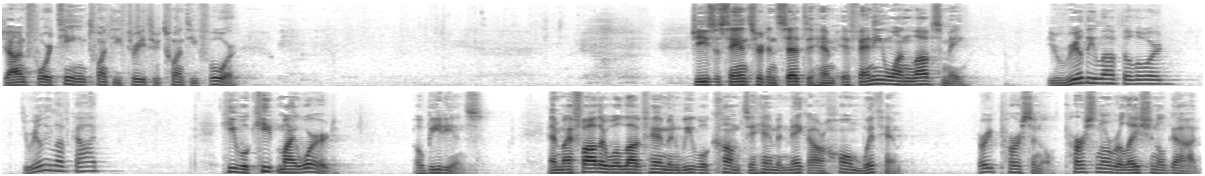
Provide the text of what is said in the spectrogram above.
John 14, 23 through 24. Jesus answered and said to him, If anyone loves me, you really love the Lord? You really love God? He will keep my word, obedience. And my Father will love him, and we will come to him and make our home with him. Very personal, personal, relational God.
